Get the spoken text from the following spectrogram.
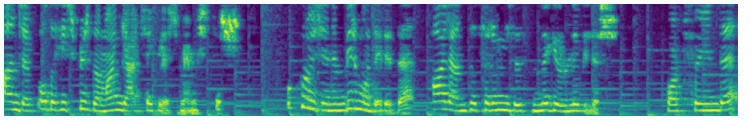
ancak o da hiçbir zaman gerçekleşmemiştir. Bu projenin bir modeli de halen Tasarım Müzesi'nde görülebilir. Portföyünde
